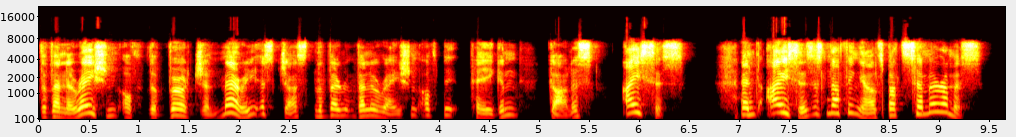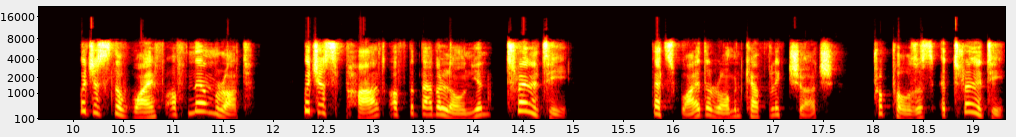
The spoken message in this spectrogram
the veneration of the Virgin Mary is just the veneration of the pagan goddess Isis. And Isis is nothing else but Semiramis, which is the wife of Nimrod, which is part of the Babylonian Trinity. That's why the Roman Catholic Church proposes a Trinity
